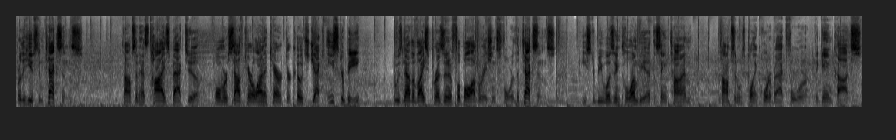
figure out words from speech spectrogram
for the Houston Texans. Thompson has ties back to former South Carolina character coach Jack Easterby, who is now the vice president of football operations for the Texans. Easterby was in Columbia at the same time Thompson was playing quarterback for the Gamecocks.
